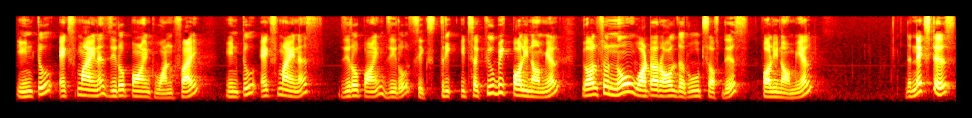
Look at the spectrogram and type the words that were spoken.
into x minus 0.15 into x minus 0.063. It is a cubic polynomial you also know what are all the roots of this polynomial. The next is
